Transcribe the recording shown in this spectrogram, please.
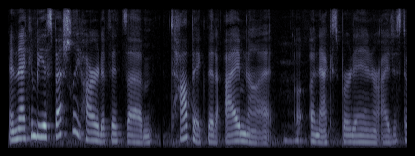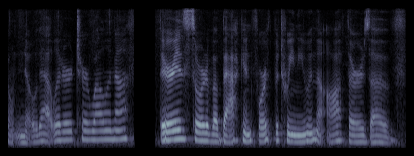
And that can be especially hard if it's a topic that I'm not an expert in or I just don't know that literature well enough. There is sort of a back and forth between you and the authors of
